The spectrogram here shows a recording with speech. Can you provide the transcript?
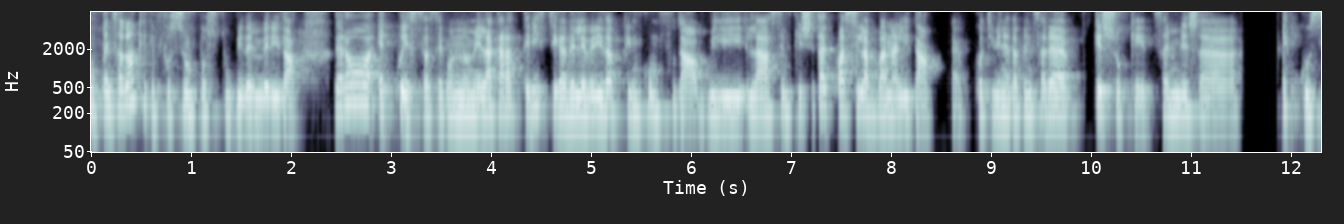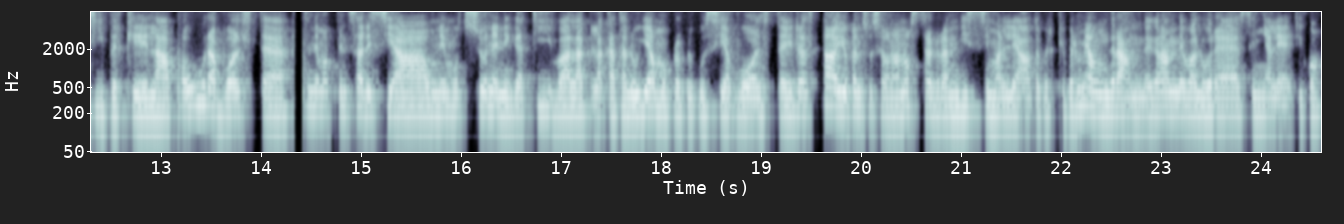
ho pensato anche che fosse un po' stupida in verità, però è questa secondo me la caratteristica delle verità più inconfutabili, la semplicità e quasi la banalità. Ecco, ti viene da pensare che sciocchezza, invece è così perché la paura a volte tendiamo a pensare sia un'emozione negativa, la, la, cataloghiamo proprio così a volte. In realtà io penso sia una nostra grandissima alleata perché per me ha un grande, grande valore segnaletico.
